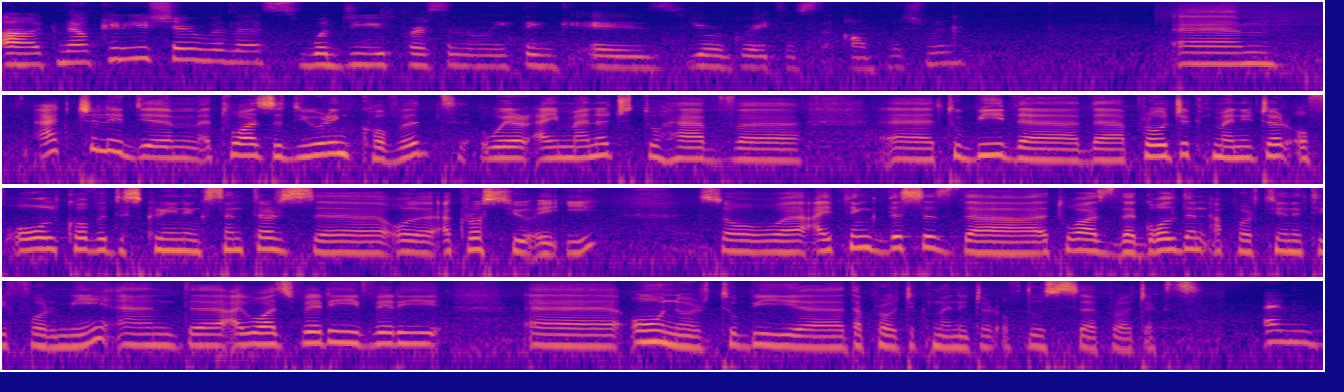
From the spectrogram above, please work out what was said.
Uh, now, can you share with us what do you personally think is your greatest accomplishment? Um, actually, um, it was during COVID where I managed to have uh, uh, to be the, the project manager of all COVID screening centers uh, across UAE. So uh, I think this is the it was the golden opportunity for me, and uh, I was very very uh, honored to be uh, the project manager of those uh, projects. And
